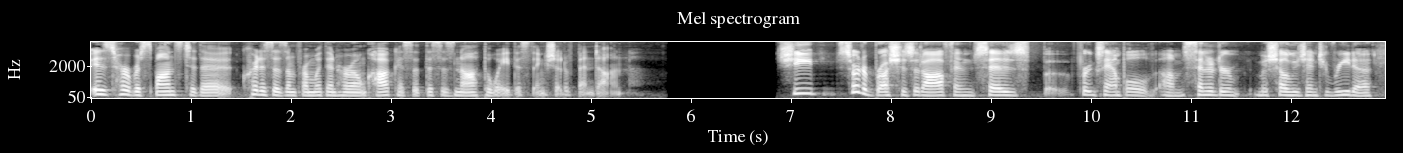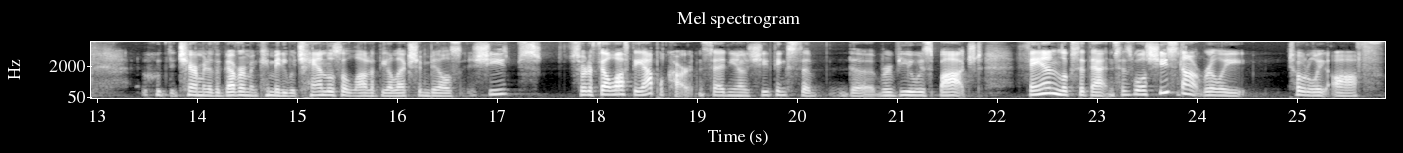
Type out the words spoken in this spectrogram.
is her response to the criticism from within her own caucus that this is not the way this thing should have been done? She sort of brushes it off and says, for example, um, Senator Michelle Rita, who the chairman of the government committee, which handles a lot of the election bills, she sort of fell off the apple cart and said, you know, she thinks the the review was botched. Fann looks at that and says, well, she's not really totally off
